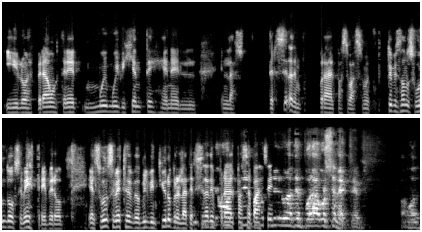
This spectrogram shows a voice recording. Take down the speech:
y los esperamos tener muy, muy vigentes en, el, en la tercera temporada del Pase a Pase. Estoy pensando en segundo semestre, pero el segundo semestre de 2021, pero la tercera temporada del Pase a Pase. Una temporada por semestre. Vamos,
